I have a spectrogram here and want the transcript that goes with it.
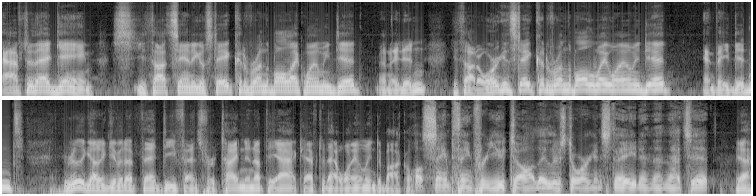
after that game, you thought San Diego State could have run the ball like Wyoming did, and they didn't. You thought Oregon State could have run the ball the way Wyoming did, and they didn't. You really got to give it up to that defense for tightening up the act after that Wyoming debacle. Well, same thing for Utah. They lose to Oregon State, and then that's it. Yeah.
